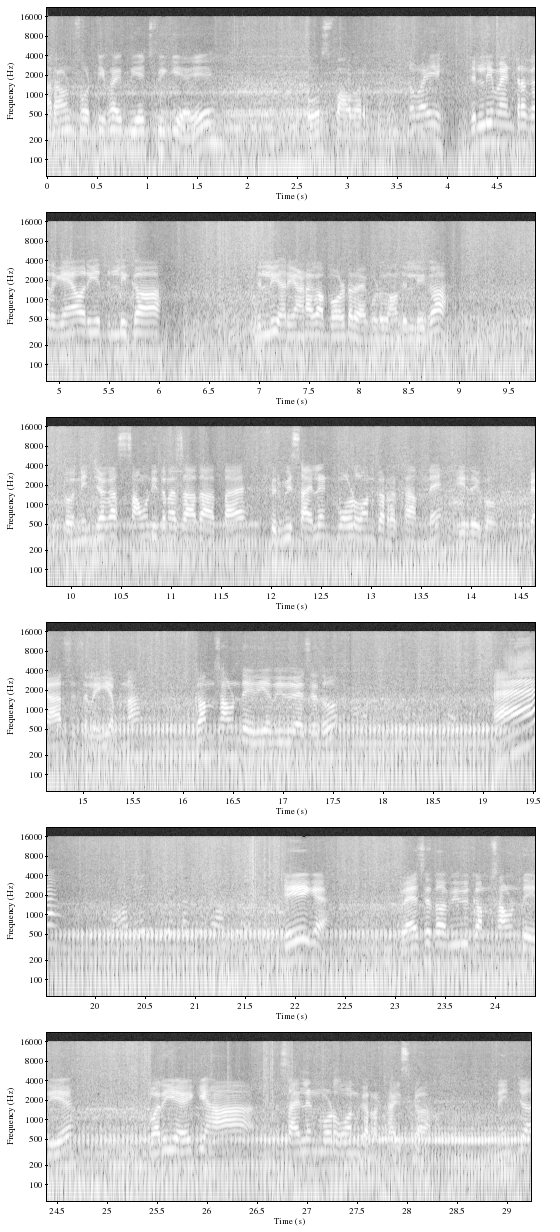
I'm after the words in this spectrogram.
अराउंड 45 bhp की है ये फोर्स पावर तो भाई, दिल्ली में एंटर कर गए हैं और ये दिल्ली का, दिल्ली हरियाणा का बॉर्डर है, गुड़गांव दिल्ली का। तो निंजा का साउंड इतना ज़्यादा आता है, फिर भी साइलेंट मोड ऑन कर रखा हमने। ये देखो, प्यार से चलेगी अपना। कम साउंड दे रही है अभी भी वैसे तो। हैं? ठीक है। वैसे तो अभी भी कम साउंड दे रही है। पर ये है कि हाँ साइलेंट मोड ऑन कर रखा है इसका। निंजा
